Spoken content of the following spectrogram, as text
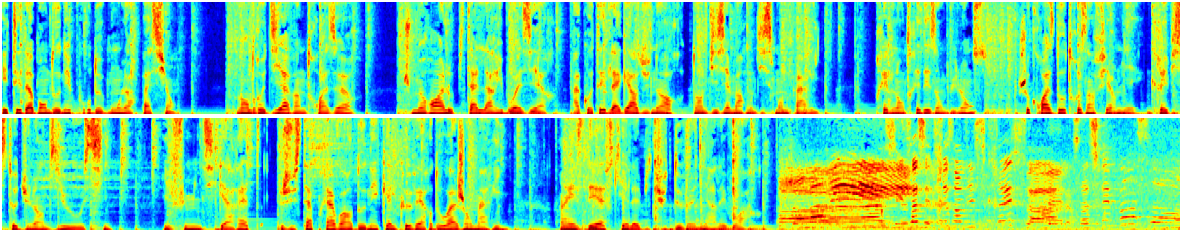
était d'abandonner pour de bon leurs patients. Vendredi à 23h, je me rends à l'hôpital Lariboisière, à côté de la gare du Nord, dans le 10e arrondissement de Paris. Près de l'entrée des ambulances, je croise d'autres infirmiers, grévistes du lundi eux aussi. Ils fument une cigarette juste après avoir donné quelques verres d'eau à Jean-Marie, un SDF qui a l'habitude de venir les voir. Ça. Ça se fait pas, ça.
